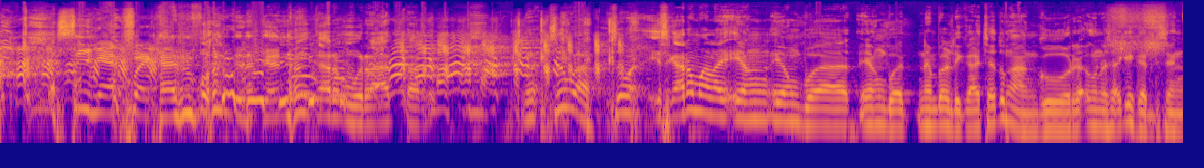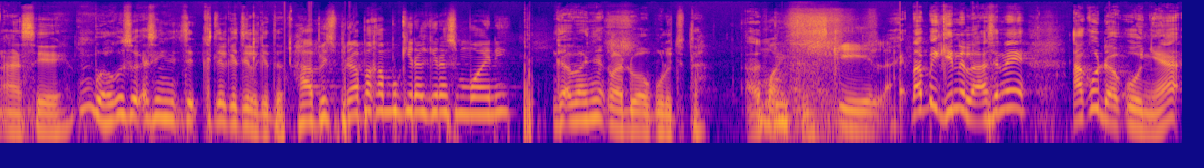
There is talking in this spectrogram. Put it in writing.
Sing efek. handphone tidak gendong karburator. Coba, coba sekarang malah yang yang buat yang buat nempel di kaca tuh nganggur. Ngono saiki ganti yang AC. Mbak aku suka sing kecil-kecil gitu. Habis berapa kamu kira-kira semua ini? Nggak banyak lah 20 juta. Oh my. Gila. Tapi gini loh, aslinya aku udah punya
